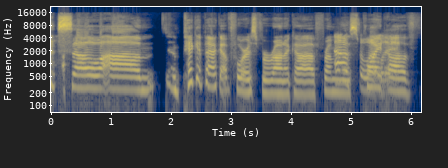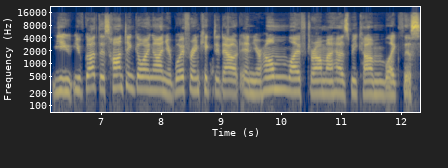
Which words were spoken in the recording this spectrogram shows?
so um, pick it back up for us, Veronica, from Absolutely. this point of you. You've got this haunting going on. Your boyfriend kicked it out, and your home life drama has become like this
